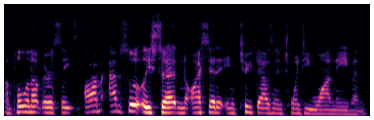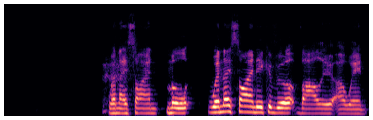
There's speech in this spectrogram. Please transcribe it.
I'm pulling up the receipts. I'm absolutely certain I said it in 2021 even. When they signed when they signed Ikuvalu, I went,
